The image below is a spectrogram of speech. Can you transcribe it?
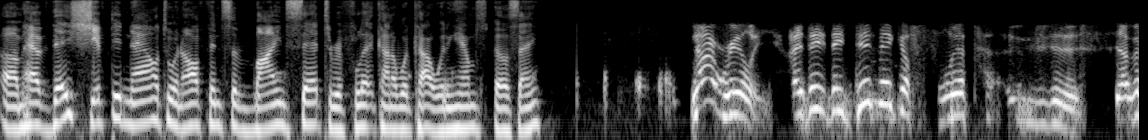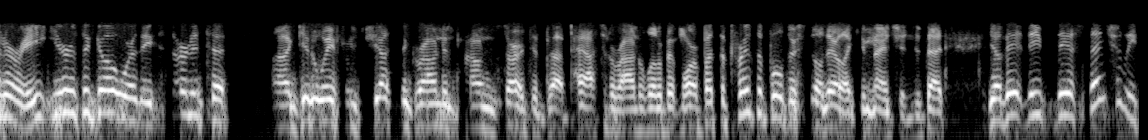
um, have they shifted now to an offensive mindset to reflect kind of what Kyle Whittingham's uh, saying? Not really. I, they they did make a flip seven or eight years ago where they started to uh, get away from just the ground and pound and started to uh, pass it around a little bit more. But the principles are still there, like you mentioned, is that you know they they they essentially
